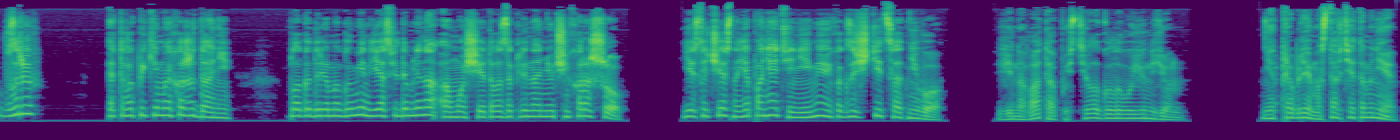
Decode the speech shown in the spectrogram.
«Взрыв? Это вопреки моих ожиданий. Благодаря Магумин я осведомлена о мощи этого заклинания очень хорошо. Если честно, я понятия не имею, как защититься от него». Виновато опустила голову Юн-Юн. «Нет проблем, оставьте это мне.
